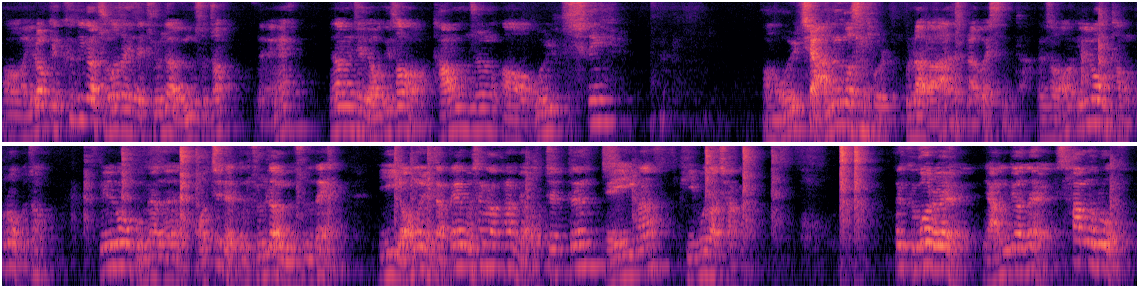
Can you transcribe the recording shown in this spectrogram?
어, 이렇게 크기가 주어져 있는데 둘 다 음수죠. 네. 그 다음에 이제 여기서 다음 중 어, 옳지 어, 옳지 않은 것은 골- 골라라 라고 했습니다. 그래서 1번부터 한번 풀어보죠. 1번 보면은 어찌 됐든 둘 다 음수인데 이 0을 일단 빼고 생각하면 어쨌든 A가 B보다 작아. 근데 그거를 양변을 3으로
